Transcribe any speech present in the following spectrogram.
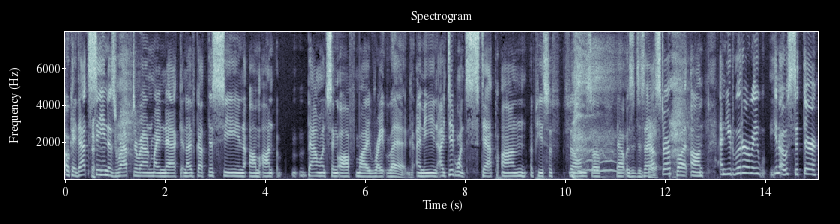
okay, that scene is wrapped around my neck, and I've got this scene um, on balancing off my right leg. I mean, I did once step on a piece of film, so that was a disaster. Yeah. But um, and you'd literally, you know, sit there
